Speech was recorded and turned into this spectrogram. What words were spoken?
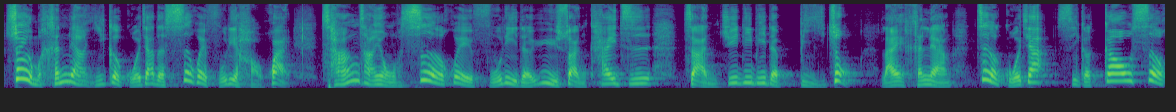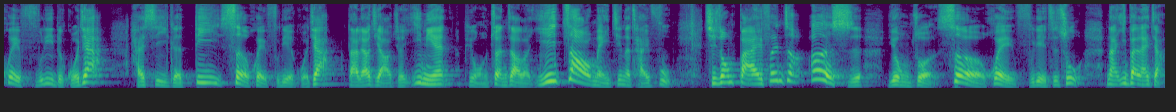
所以，我们衡量一个国家的社会福利好坏，常常用社会福利的预算开支占 GDP 的比重来衡量这个国家是一个高社会福利的国家，还是一个低社会福利的国家。大家了解啊？就一年，比如我们赚到了一兆美金的财富，其中百分之二十用作社会福利支出，那一般来讲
